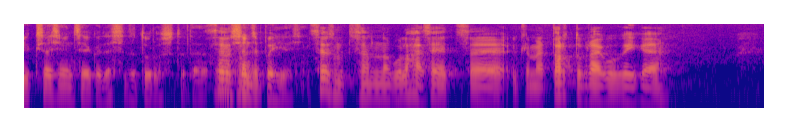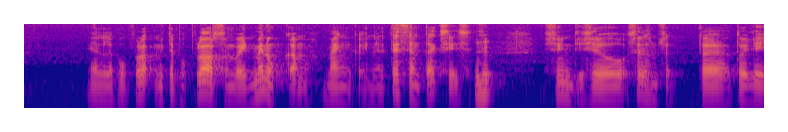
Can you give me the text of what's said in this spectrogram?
üks asi on see, kuidas seda turustada, Selles see on see põhiasi. selles mõttes on nagu lahe see, et see, ütleme, Tartu praegu kõige jälle popula-, mitte populaarsem, vaid menukam mäng on ju, Death and Taxes mm -hmm. Sündis ju selles mõttes, et äh, ta oli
